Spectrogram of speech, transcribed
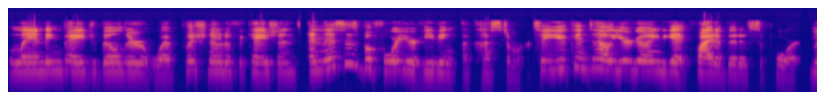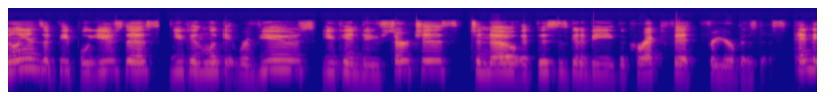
landing page builder, web push notifications, and this is before you're even a customer. So you can tell you're going to get quite a bit of support. Millions of people use this. You can look at reviews, you can do searches to know if this is going to be the correct fit for your business. And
